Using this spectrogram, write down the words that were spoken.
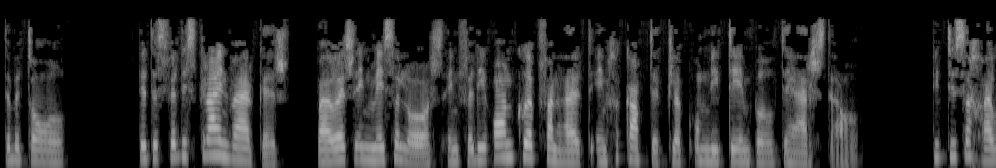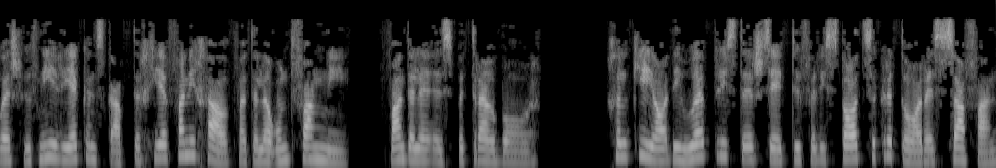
te betalen. Dit is voor die skreinwerkers, bouwers en messelaars en voor die aankoop van hout en gekapte klip om die tempel te herstellen. Die toezighouwers hoef nie rekenskap te gee van die geld wat hulle ontvang nie, want hulle is betrouwbaar. Gilkia die hoogpriester sê toe vir die staatssekretaris Safan,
